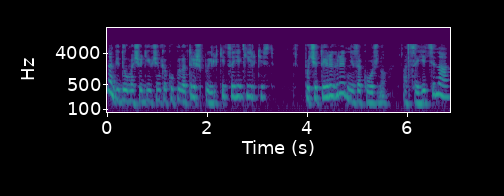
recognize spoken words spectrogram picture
Нам відомо, що дівчинка купила три шпильки, це є кількість, по 4 гривні за кожну, а це є ціна.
